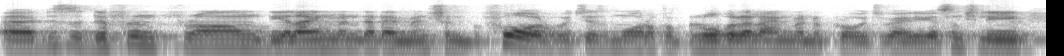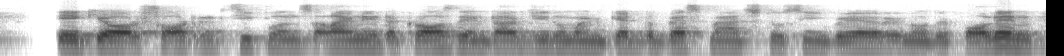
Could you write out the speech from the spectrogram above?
uh, this is different from the alignment that I mentioned before, which is more of a global alignment approach, where you essentially take your short read sequence, align it across the entire genome, and get the best match to see where you know they fall in.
